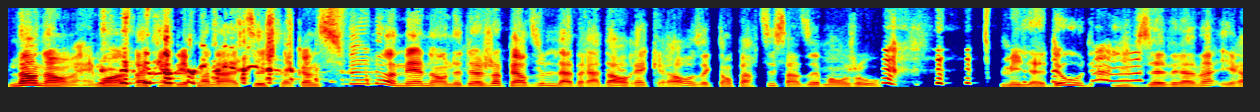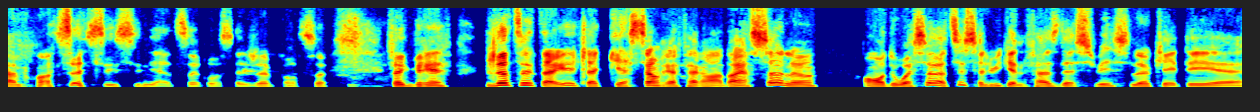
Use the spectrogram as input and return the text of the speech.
Non, non, mais moi, en tant qu'indépendantiste, j'étais comme tu fais là, man, on a déjà perdu le Labrador écrase avec ton parti sans dire bonjour. Mais le dude, il faisait vraiment, il ramassait ses signatures au cégep pour ça. Fait que bref, puis là, tu sais, t'arrives avec la question référendaire. Ça, là, on doit ça, tu sais, celui qui a une face de Suisse, là, qui a été euh,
